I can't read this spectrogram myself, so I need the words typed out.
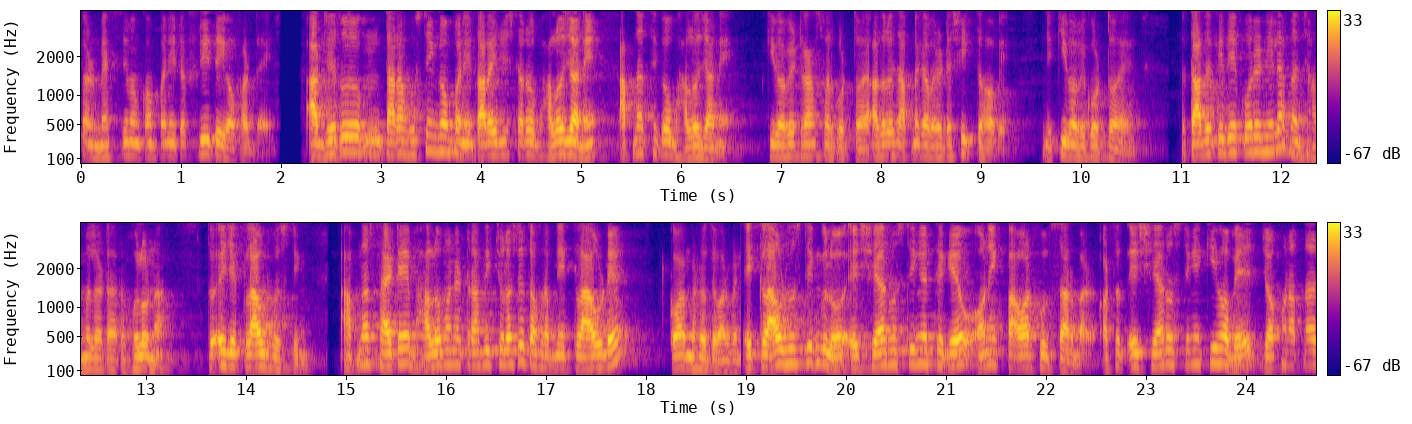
কারণ ম্যাক্সিমাম কোম্পানি এটা ফ্রিতেই অফার দেয়। আর যেহেতু তারা হোস্টিং কোম্পানি তারা এই জিনিসটা আরও ভালো জানে, আপনার থেকেও ভালো জানে কীভাবে ট্রান্সফার করতে হয়। আদারওয়াইজ আপনাকে আবার এটা শিখতে হবে যে কীভাবে করতে হয়। তাদেরকে দিয়ে করে নিলে আপনার ঝামেলাটা আর হলো না। তো এই যে ক্লাউড হোস্টিং আপনার সাইটে ভালো মানের ট্রাফিক চলে আসলে তখন আপনি ক্লাউডে কনভার্ট হতে পারবেন। এই ক্লাউড হোস্টিংগুলো এই শেয়ার হোস্টিং এর থেকেও অনেক পাওয়ারফুল সার্ভার অর্থাৎ এই শেয়ার হোস্টিং এ কি হবে? যখন আপনার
